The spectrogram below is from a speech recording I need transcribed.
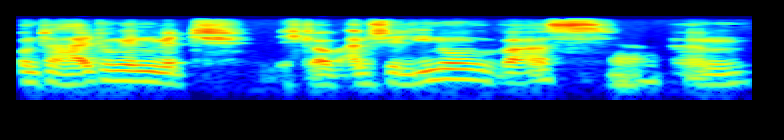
Unterhaltungen mit, ich glaube, Angelino war es. Ja. Ähm,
